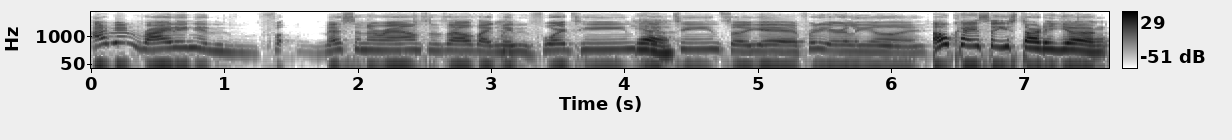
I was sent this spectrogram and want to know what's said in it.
I've been writing and f- messing around since I was like maybe 14, Yeah. 15. So yeah, pretty early on. Okay, so you started young.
